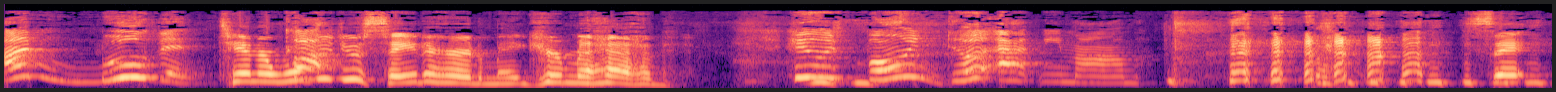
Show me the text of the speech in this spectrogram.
I'm moving. Tanner, what did you say to her to make her mad? He was throwing dirt at me, Mom. Say,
